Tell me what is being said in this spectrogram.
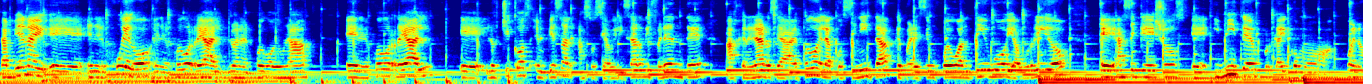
también hay eh, en el juego, en el juego real, no en el juego de una app, en el juego real, eh, los chicos empiezan a sociabilizar diferente, a generar, o sea, el juego de la cocinita, que parece un juego antiguo y aburrido, eh, hace que ellos imiten, porque hay como, bueno,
